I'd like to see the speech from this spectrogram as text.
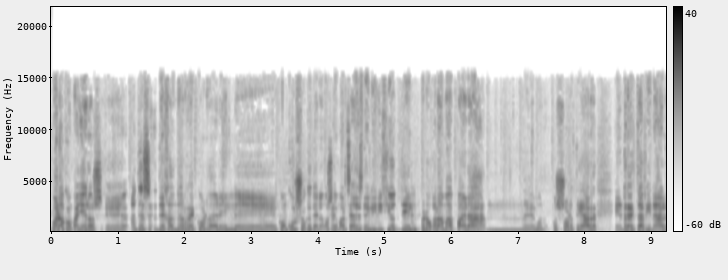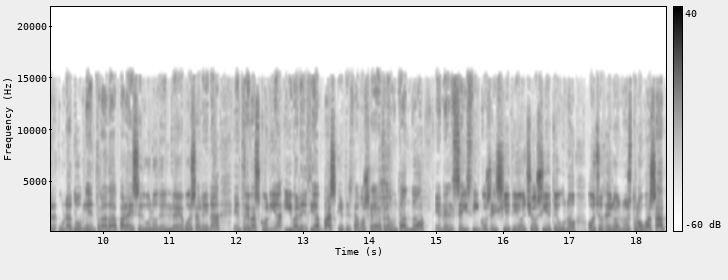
Bueno, compañeros, eh, antes dejadme recordar el eh, concurso que tenemos en marcha desde el inicio del programa para mm, bueno, pues sortear en recta final una doble entrada para ese duelo del Bues Arena entre Basconia y Valencia Basket. Estamos preguntando en el 656787180 en nuestro WhatsApp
